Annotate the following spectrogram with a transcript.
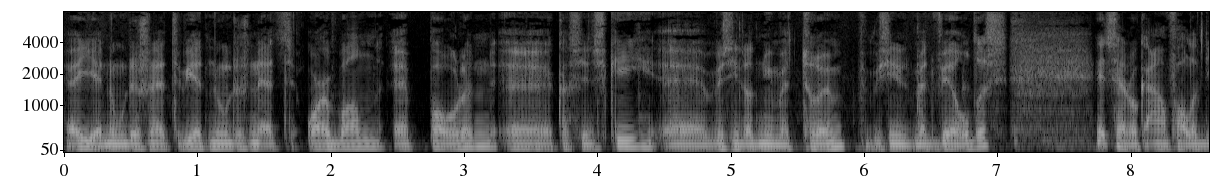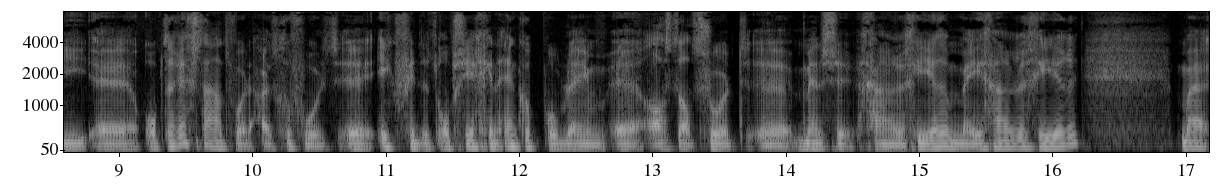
Uh, je noemde dus net, wie het noemde dus net Orbán, Polen, Kaczynski. we zien dat nu met Trump, we zien het met Wilders. Het zijn ook aanvallen die uh, op de rechtsstaat worden uitgevoerd. Uh, ik vind het op zich geen enkel probleem uh, als dat soort mensen gaan regeren, mee gaan regeren. Maar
